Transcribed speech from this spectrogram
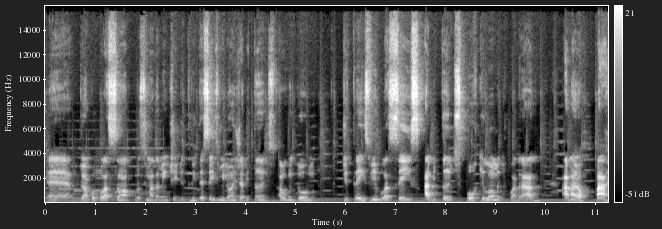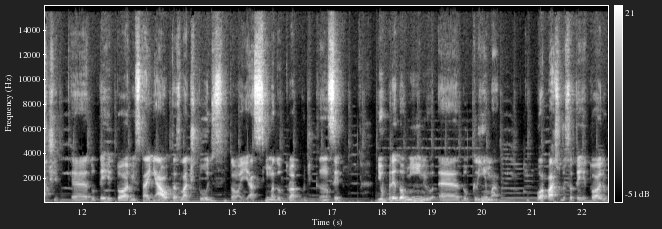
É, tem uma população aproximadamente de 36 milhões de habitantes, algo em torno de 3,6 habitantes por quilômetro quadrado. A maior parte é, do território está em altas latitudes, então aí acima do Trópico de Câncer, e o predomínio é, do clima boa parte do seu território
